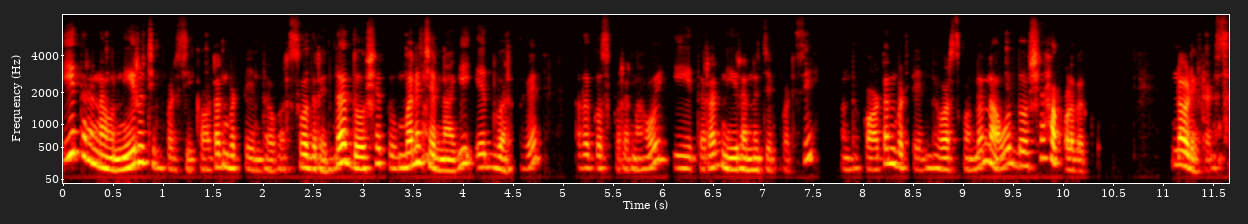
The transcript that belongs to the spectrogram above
ಈ ಥರ ನಾವು ನೀರು ಚಿಂಪಡಿಸಿ ಕಾಟನ್ ಬಟ್ಟೆಯಿಂದ ಒರೆಸೋದ್ರಿಂದ ದೋಸೆ ತುಂಬಾ ಚೆನ್ನಾಗಿ ಎದ್ದು ಬರ್ತವೆ. ಅದಕ್ಕೋಸ್ಕರ ನಾವು ಈ ಥರ ನೀರನ್ನು ಚಿಂಪಡಿಸಿ ಒಂದು ಕಾಟನ್ ಬಟ್ಟೆಯಿಂದ ಒರೆಸ್ಕೊಂಡು ನಾವು ದೋಸೆ ಹಾಕ್ಕೊಳ್ಬೇಕು ನೋಡಿ ಫ್ರೆಂಡ್ಸ್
